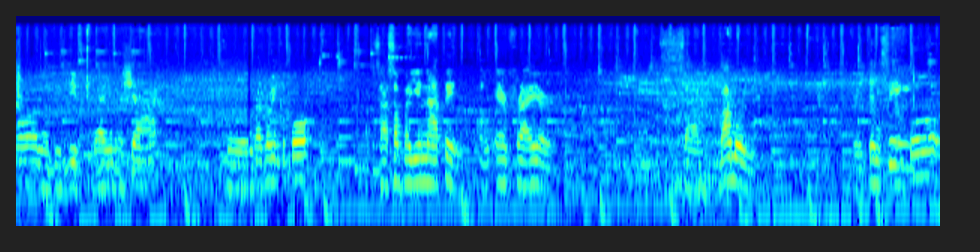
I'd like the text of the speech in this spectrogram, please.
Po, nadi-deep fry na siya. So, gagawin ko po, sasabayin natin ang air fryer sa bamoy. You can see po,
